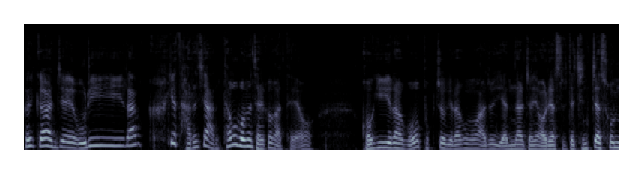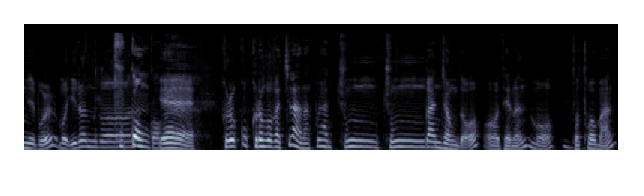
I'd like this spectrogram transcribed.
그러니까 이제 우리랑 크게 다르지 않다고 보면 될 것 같아요. 거기라고 북쪽이라고 뭐 아주 옛날 전에 어렸을 때 진짜 솜잎을 뭐 이런 거 두꺼운 거. 예. 그럴 꼭 그런 것 같지는 않았고요. 한중 중간 정도 어, 되는 뭐 음. 도톰한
